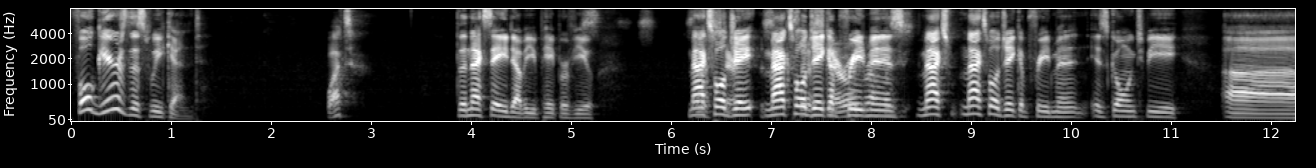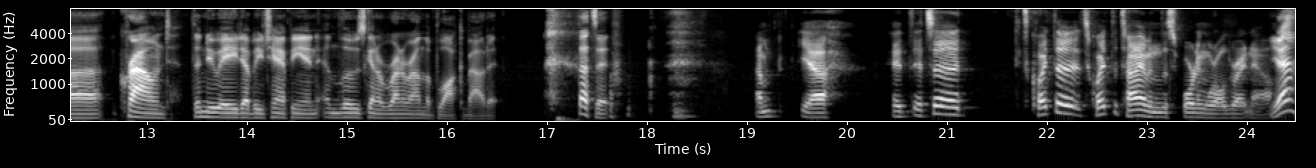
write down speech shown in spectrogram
full gears this weekend. What? The next AEW pay per view. Maxwell J. Maxwell Jacob Friedman reference? is Max Maxwell Jacob Friedman is going to be uh crowned the new AEW champion, and Lou's gonna run around the block about it. That's it. I'm yeah. It, it's a it's quite the it's quite the time in the sporting world right now. yeah.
